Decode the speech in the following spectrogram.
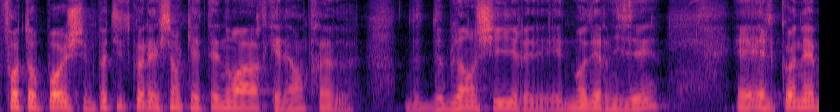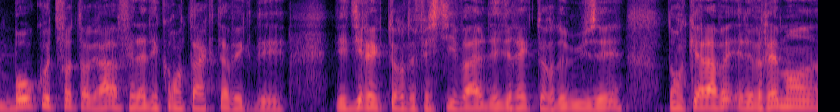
Photopoche, une petite collection qui était noire, qu'elle est en train de, blanchir et de moderniser. Elle connaît beaucoup de photographes, elle a des contacts avec des, directeurs de festivals, des directeurs de musées. Donc elle, elle, est vraiment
